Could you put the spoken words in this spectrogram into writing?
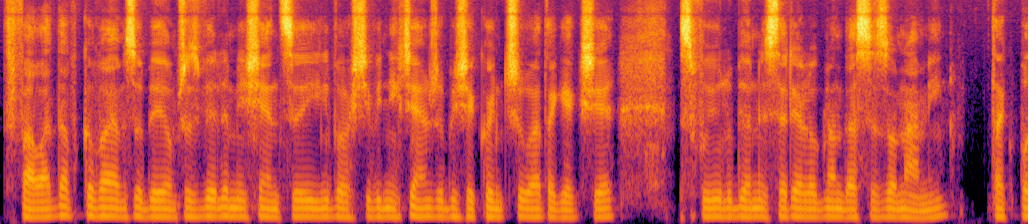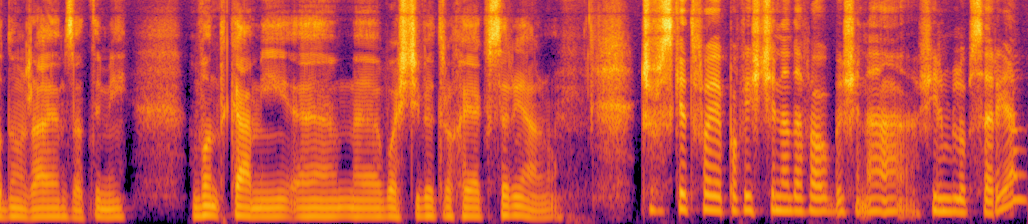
trwała. Dawkowałem sobie ją przez wiele miesięcy i właściwie nie chciałem, żeby się kończyła tak, jak się swój ulubiony serial ogląda sezonami. Tak podążałem za tymi wątkami e, właściwie trochę jak w serialu. Czy wszystkie twoje powieści nadawałyby się na film lub serial?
